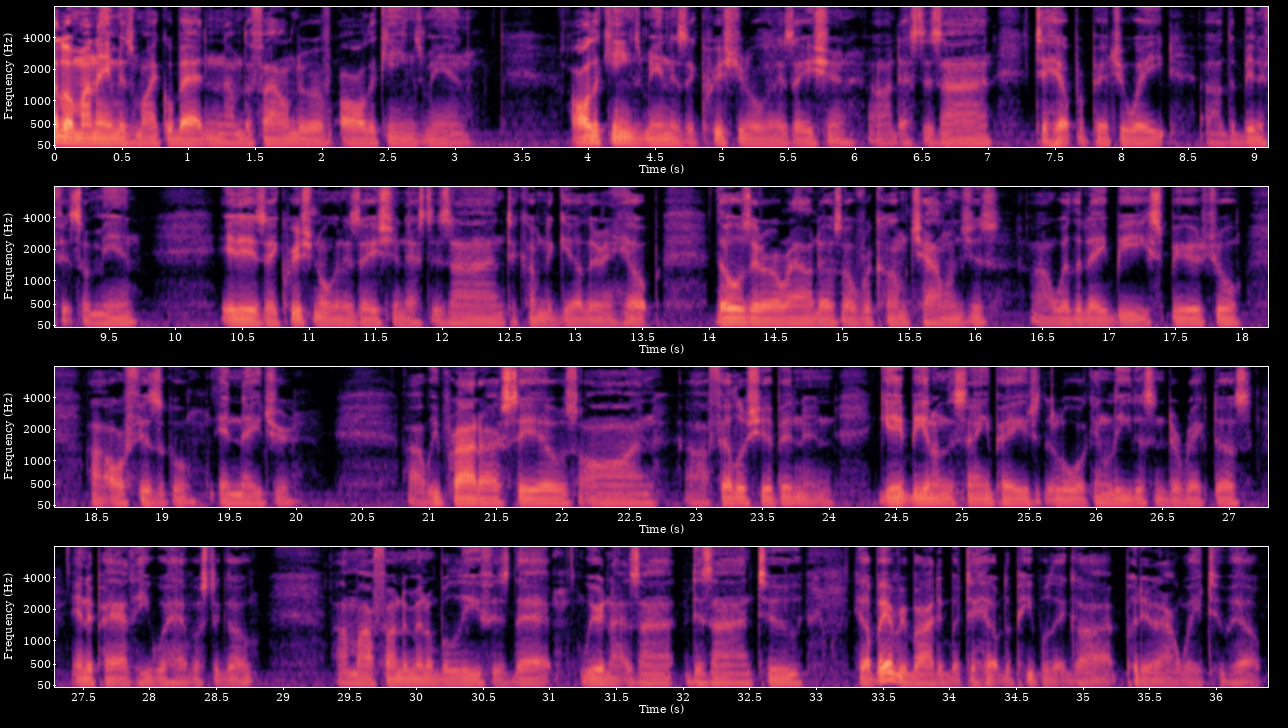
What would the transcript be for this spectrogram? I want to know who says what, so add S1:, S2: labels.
S1: Hello, my name is Michael Batten. I'm the founder of All the King's Men. All the King's Men is a Christian organization uh, that's designed to help perpetuate uh, the benefits of men. It is a Christian organization that's designed to come together and help those that are around us overcome challenges, uh, whether they be spiritual uh, or physical in nature. Uh, we pride ourselves on uh, fellowshipping and get, being on the same page that the Lord can lead us and direct us in the path He will have us to go. Um, our fundamental belief is that we're not designed, designed to help everybody, but to help the people that God put in our way to help.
